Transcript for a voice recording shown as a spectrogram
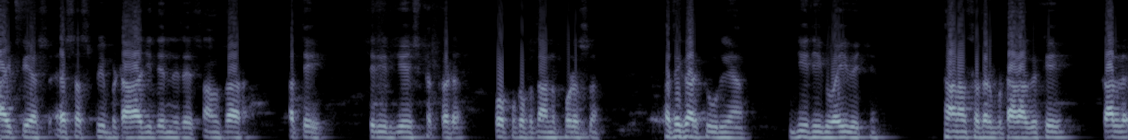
IPS SSP Batala ji ਦੇ ਨਿਰਦੇਸ਼ਾਂ ਅਨੁਸਾਰ ਅਤੇ ਸ੍ਰੀ ਰਜੇਸ਼ ਕੱਕੜ, ਉਪ ਕਪਤਾਨ ਪੁਲਿਸ ਫਤਿਹਗੜ੍ਹ ਚੂੜੀਆਂ, ਜੀ ਦੀ ਅਗਵਾਈ ਵਿੱਚ ਥਾਣਾ ਸਦਰ ਬਟਾਲਾ ਵਿਖੇ ਕੱਲ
